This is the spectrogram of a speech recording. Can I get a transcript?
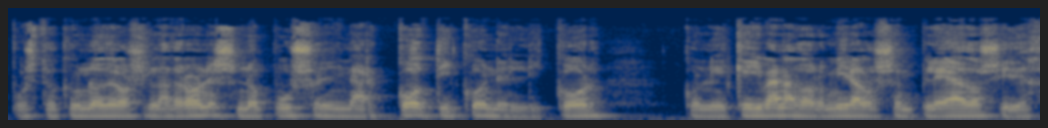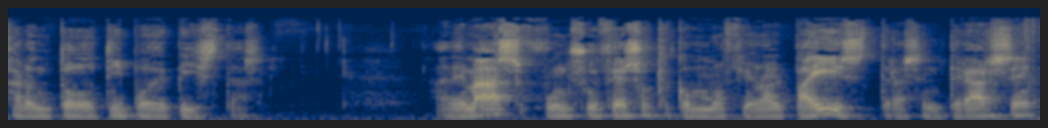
puesto que uno de los ladrones no puso el narcótico en el licor con el que iban a dormir a los empleados y dejaron todo tipo de pistas. Además, fue un suceso que conmocionó al país, tras enterarse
